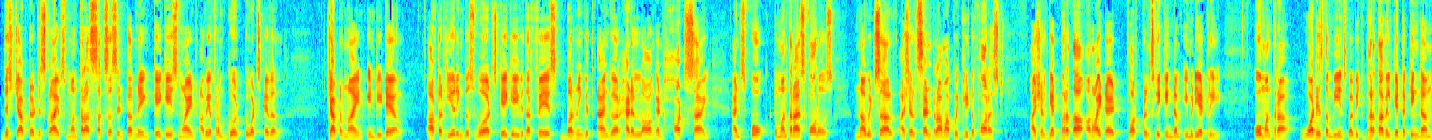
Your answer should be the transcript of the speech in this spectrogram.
This chapter describes Manthara's success in turning Kaikeyi's mind away from good towards evil. Chapter 9 in detail. After hearing those words, Kaikeyi, with her face burning with anger, had a long and hot sigh and spoke to Manthara as follows Now itself I shall send Rama quickly to forest. I shall get Bharata anointed for princely kingdom immediately. O Manthara, what is the means by which Bharata will get the kingdom,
